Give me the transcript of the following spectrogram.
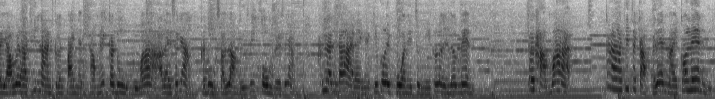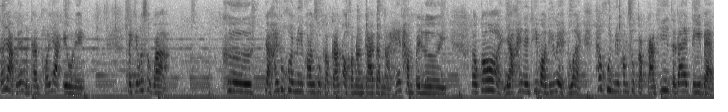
ระยะเวลาที่นานเกินไปเนี่ยจะทำให้กระดูกหรือว่าอะไรสักอย่างกระดูกสันหลังหรือซี่โครงหรือสักอย่างเคลื่อนได้อะไรเงี้ยกิ๊บก็เลยกลัวในจุดนี้ก็เลยเลิกเล่น ถ้าถามว่ากล้าที่จะกลับไปเล่นไหมก็เล่น ก็อยากเล่นเหมือนกันเพราะอยากเอวเล็ก แต่กิ๊บรู้สึกว่า คืออยากให้ทุกคนมีความสุขกับการออกกำลังกายแบบไหนให้ทำไปเลย แล้วก็อยากให้เน้นที่บอดี้เวทด้วย ถ้าคุณมีความสุขกับการที่จะได้ตีแบด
